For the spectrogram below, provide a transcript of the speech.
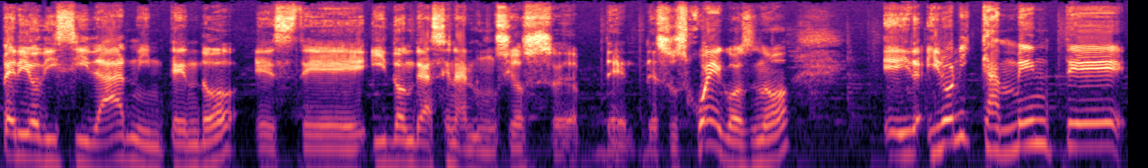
periodicidad Nintendo, este, y donde hacen anuncios eh, de, sus juegos, ¿no? Irónicamente,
